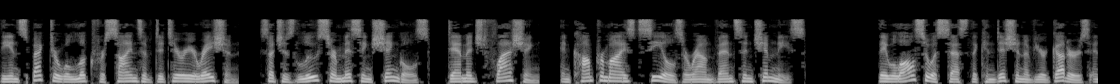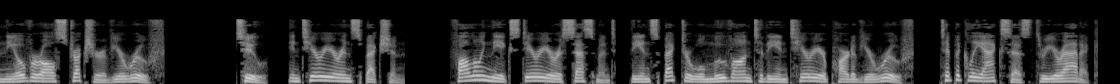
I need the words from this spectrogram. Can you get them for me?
The inspector will look for signs of deterioration, such as loose or missing shingles, damaged flashing, and compromised seals around vents and chimneys. They will also assess the condition of your gutters and the overall structure of your roof. 2. Interior inspection. Following the exterior assessment, the inspector will move on to the interior part of your roof, typically accessed through your attic.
